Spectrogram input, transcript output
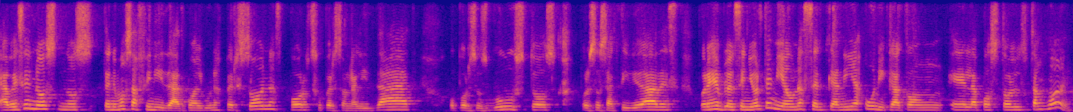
a veces nos, nos, tenemos afinidad con algunas personas por su personalidad o por sus gustos, por sus actividades. Por ejemplo, el Señor tenía una cercanía única con el apóstol San Juan.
